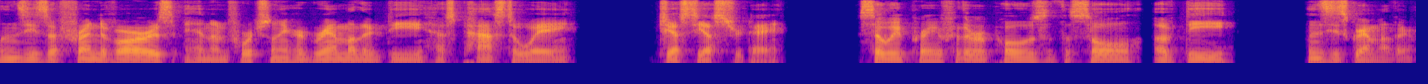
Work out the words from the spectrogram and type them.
Lindsay's a friend of ours, and unfortunately, her grandmother Dee has passed away just yesterday. So we pray for the repose of the soul of Dee, Lindsay's grandmother.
